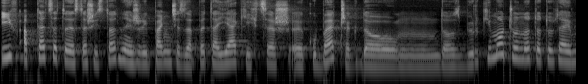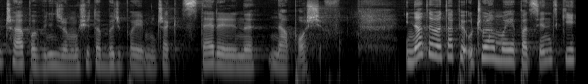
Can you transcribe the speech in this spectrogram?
I w aptece to jest też istotne, jeżeli pani cię zapyta, jaki chcesz y, kubeczek do, mm, do zbiórki moczu, no to tutaj trzeba powiedzieć, że musi to być pojemniczek sterylny na posiew. I na tym etapie uczyłam moje pacjentki,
